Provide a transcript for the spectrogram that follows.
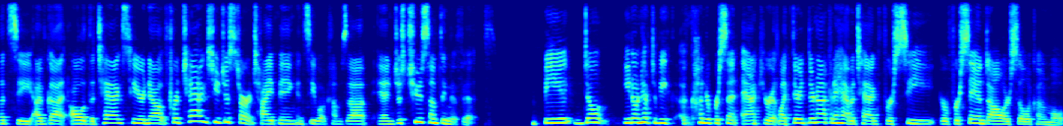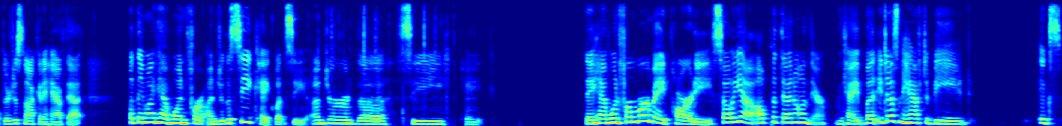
let's see, I've got all of the tags here. Now for tags, you just start typing and see what comes up and just choose something that fits. Be, don't you don't have to be 100% accurate. Like they're, they're not going to have a tag for C or for sand dollar silicone mold. They're just not going to have that. But they might have one for under the sea cake. Let's see, under the sea cake. They have one for mermaid party. So yeah, I'll put that on there. Okay, but it doesn't have to be ex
